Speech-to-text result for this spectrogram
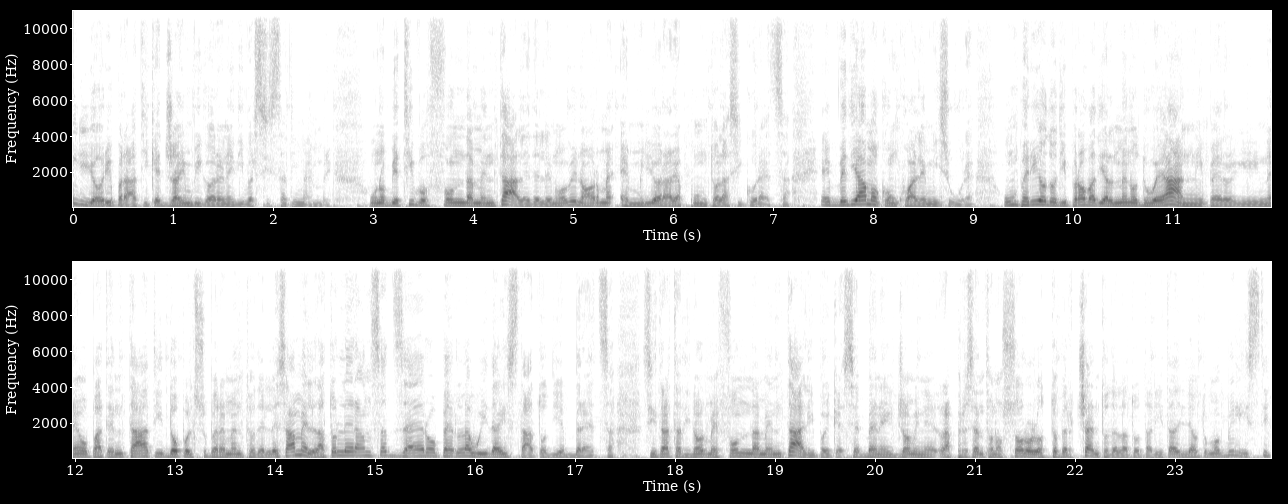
migliori pratiche già in vigore nei diversi Stati membri. Un obiettivo fondamentale delle nuove norme è migliorare appunto la sicurezza e vediamo con quale misure. Un periodo di prova di almeno due anni per i neopatentati dopo il superamento dell'esame e la tolleranza zero per la guida in stato di ebbrezza. Si tratta di norme fondamentali poiché sebbene i giovani rappresentano solo l'8% della totalità degli automobilisti,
